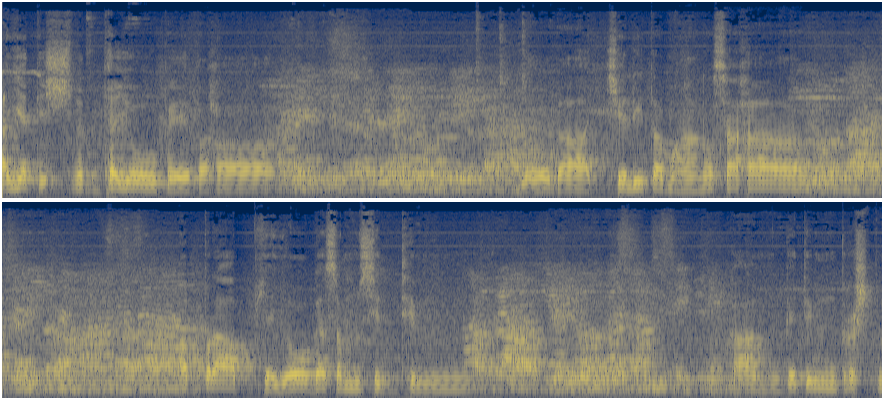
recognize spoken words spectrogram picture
అయతి శ్రద్ధయోపేత. యోగాచలిత మానస అప్రాప్య యోగ సంసిద్ధిం కాం గతిం కృష్ణ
